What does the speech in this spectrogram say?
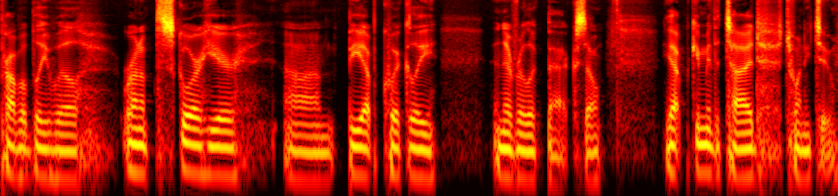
probably will run up the score here, um, be up quickly, and never look back. So, yep, give me the Tide 22.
